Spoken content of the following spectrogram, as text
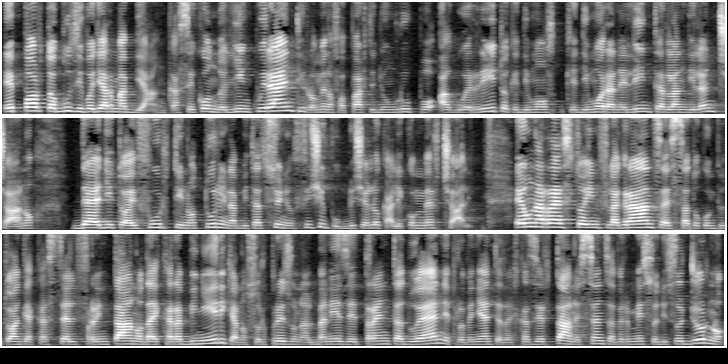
e porto abusivo di arma bianca. Secondo gli inquirenti il romeno fa parte di un gruppo agguerrito che dimora nell'Interland di Lanciano Lanciano dedito ai furti notturni in abitazioni, uffici pubblici e locali commerciali. E un arresto in flagranza è stato compiuto anche a Castelfrentano dai carabinieri che hanno sorpreso un albanese 32enne proveniente dal Casertano e senza permesso di soggiorno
